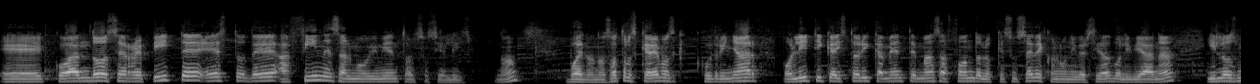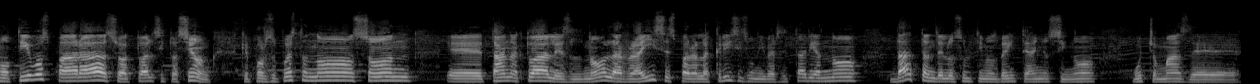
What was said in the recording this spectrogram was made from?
eh, cuando se repite esto de afines al movimiento al socialismo, ¿no? Bueno, nosotros queremos escudriñar política históricamente más a fondo lo que sucede con la Universidad Boliviana y los motivos para su actual situación, que por supuesto no son eh, tan actuales, ¿no? Las raíces para la crisis universitaria no datan de los últimos 20 años, sino mucho más de,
